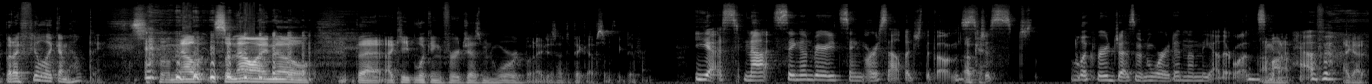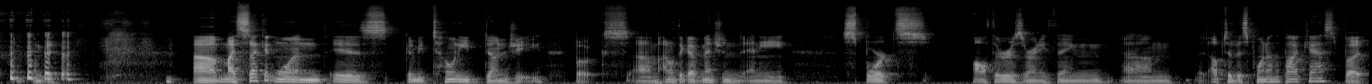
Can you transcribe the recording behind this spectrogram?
but I feel like I'm helping. So now, so now I know that I keep looking for Jesmyn Ward, but I just have to pick up something different. Yes, not Sing Unburied Sing or Salvage the Bones. Okay. Just look for Jesmyn Ward and then the other ones I'm I don't have. I got it. I'm good. uh, my second one is going to be Tony Dungy books. Um, I don't think I've mentioned any sports authors or anything um, up to this point on the podcast, but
